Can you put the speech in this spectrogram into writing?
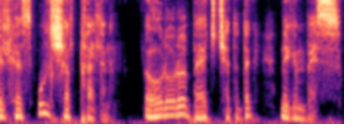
хэлэхээс үл шалтгаалan өөрөөрөө байж чаддаг нэгэн байсан.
